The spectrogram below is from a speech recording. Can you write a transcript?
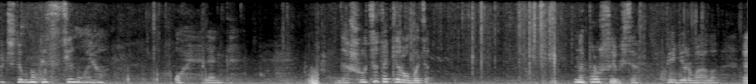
Бачите, воно під стіною. Ой, гляньте. Да що це таке робиться? Напросився, підірвала.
